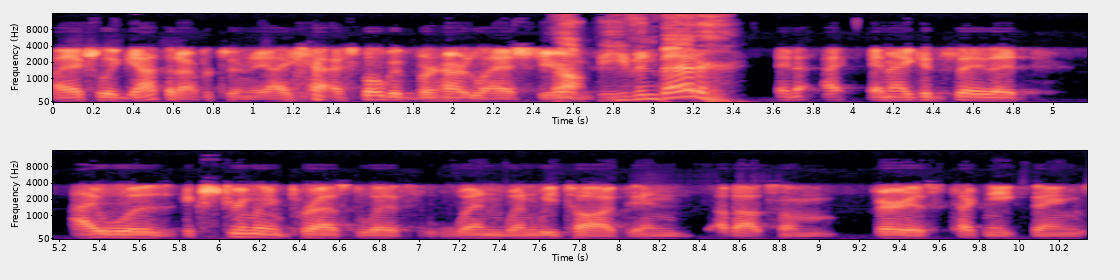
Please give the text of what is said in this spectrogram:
I actually got that opportunity. I, I spoke with Bernard last year. Oh, and, even better. Uh, and I and I could say that I was extremely impressed with when when we talked and about some various technique things.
